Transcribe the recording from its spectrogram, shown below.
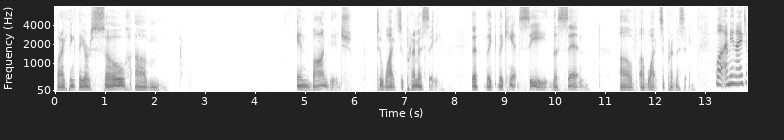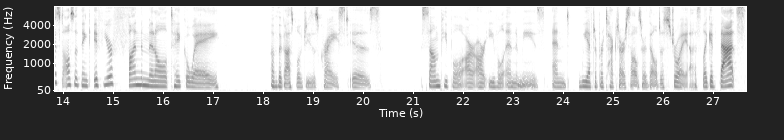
But i think they are so um, in bondage to white supremacy that they, they can't see the sin of, of white supremacy. Well, I mean, I just also think if your fundamental takeaway of the gospel of Jesus Christ is some people are our evil enemies and we have to protect ourselves or they'll destroy us. Like, if that's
